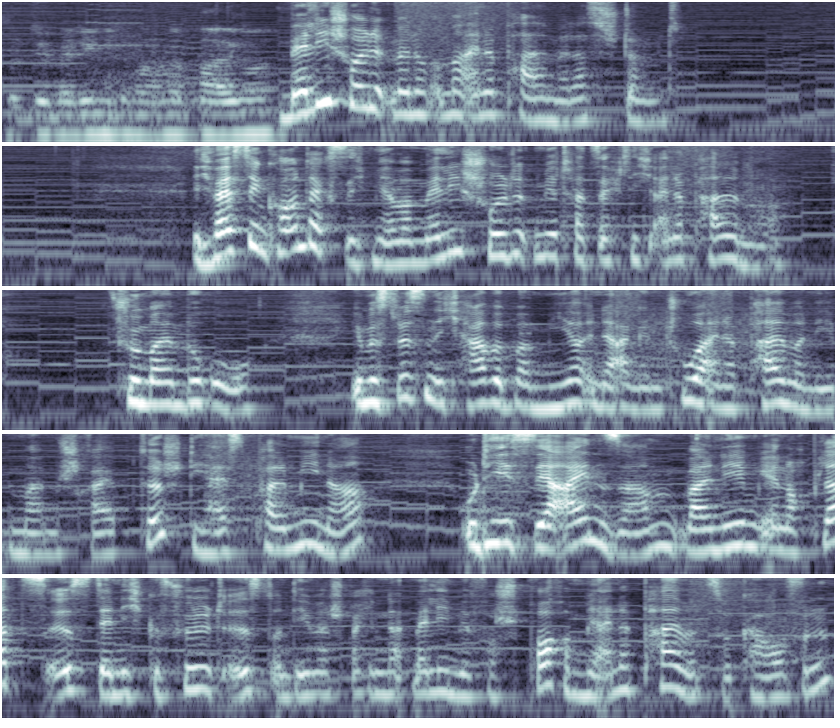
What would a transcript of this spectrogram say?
Schuld dir Melly nicht immer eine Palme? Melly schuldet mir noch immer eine Palme, das stimmt. Ich weiß den Kontext nicht mehr, aber Melly schuldet mir tatsächlich eine Palme. Für mein Büro. Ihr müsst wissen, ich habe bei mir in der Agentur eine Palme neben meinem Schreibtisch, die heißt Palmina. Und die ist sehr einsam, weil neben ihr noch Platz ist, der nicht gefüllt ist. Und dementsprechend hat Melly mir versprochen, mir eine Palme zu kaufen.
